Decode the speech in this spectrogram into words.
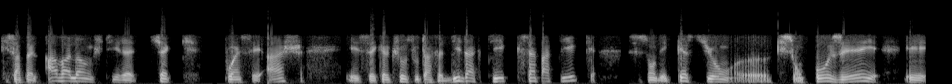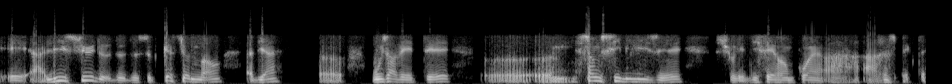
qui s'appelle avalanche-check.ch et c'est quelque chose tout à fait didactique, sympathique. Ce sont des questions qui sont posées et, à l'issue de, de, ce questionnement, eh bien, vous avez été sensibilisé sur les différents points à, respecter.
